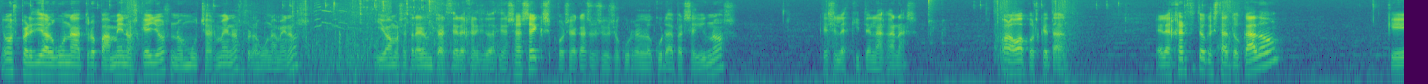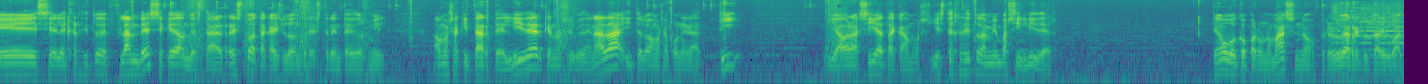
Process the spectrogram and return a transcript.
Hemos perdido alguna tropa menos que ellos No muchas menos, pero alguna menos. Y vamos a traer un tercer ejército hacia Sussex Por si acaso se les ocurre la locura de perseguirnos. Que se les quiten las ganas. Hola guapos, ¿qué tal? El ejército que está tocado Que es el ejército de Flandes Se queda donde está, el resto atacáis Londres 32.000 Vamos a quitarte el líder, que no sirve de nada Y te lo vamos a poner a ti. Y ahora sí atacamos. Y este ejército también va sin líder. ¿Tengo hueco para uno más? No, pero lo voy a reclutar igual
